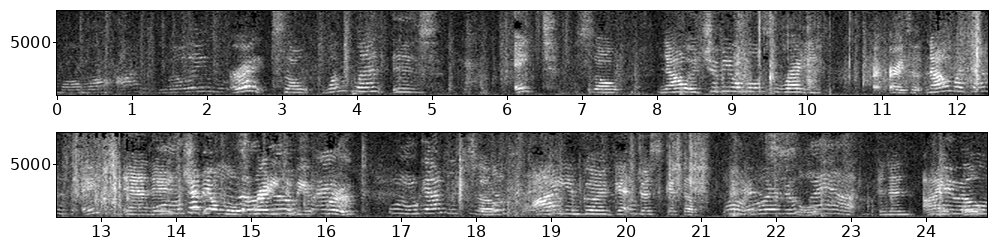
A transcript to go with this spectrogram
Mama, I really Alright, so one plant is eight. So now it should be almost ready. Alright, so now my plant is eight and it should be almost ready to be a fruit. look. So I am gonna get just get the pencil and then I will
